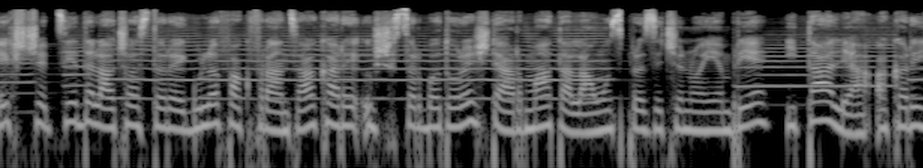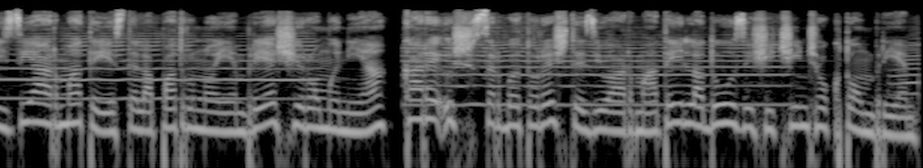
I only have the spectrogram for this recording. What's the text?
Excepție de la această regulă fac Franța, care își sărbătorește armata la 11 noiembrie, Italia, a cărei zi a armatei este la 4 noiembrie și România, care își sărbătorește ziua armatei la 25 octombrie.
